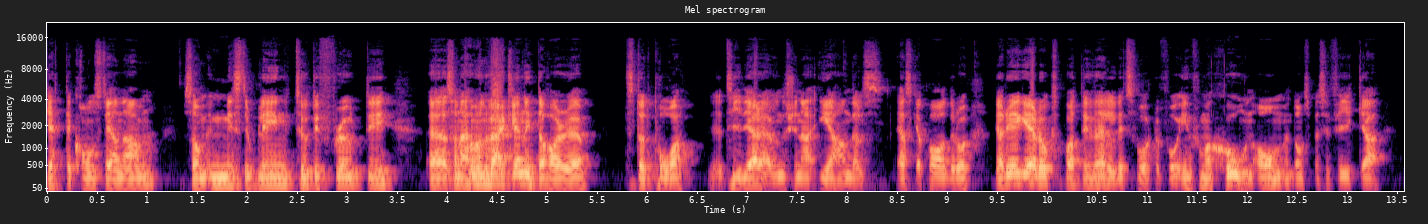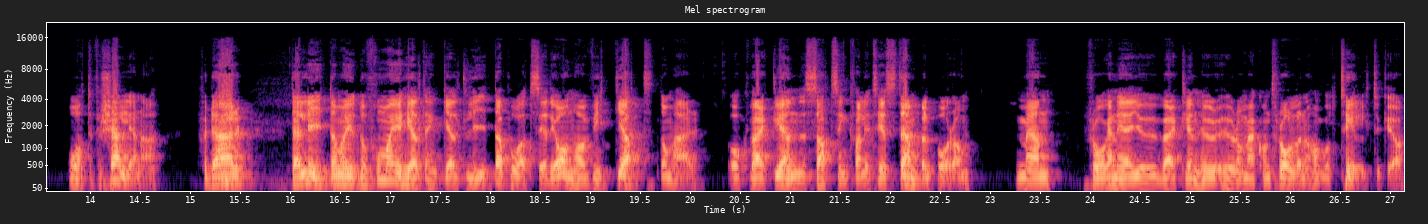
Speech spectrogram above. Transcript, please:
jättekonstiga namn som Mr Bling, Tutti Frutti, eh, sådana man verkligen inte har eh, stött på eh, tidigare under sina e-handelseskapader. Jag reagerade också på att det är väldigt svårt att få information om de specifika återförsäljarna. För där, där litar man ju, då får man ju helt enkelt lita på att CDON har vittjat de här och verkligen satt sin kvalitetsstämpel på dem. Men frågan är ju verkligen hur, hur de här kontrollerna har gått till, tycker jag.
